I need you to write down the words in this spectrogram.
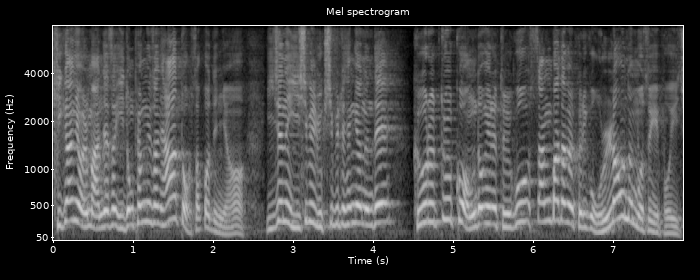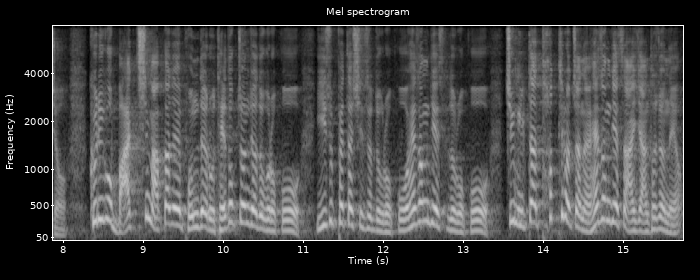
기간이 얼마 안 돼서 이동평균선이 하나도 없었거든요. 이제는 20일, 60일이 생겼는데 그거를 뚫고 엉덩이를 들고 쌍바닥을 그리고 올라오는 모습이 보이죠. 그리고 마침 아까 전에 본 대로 대덕전자도 그렇고 이수페타시스도 그렇고 해성DS도 그렇고 지금 일단 터트렸잖아요. 해성DS는 아직 안 터졌네요.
